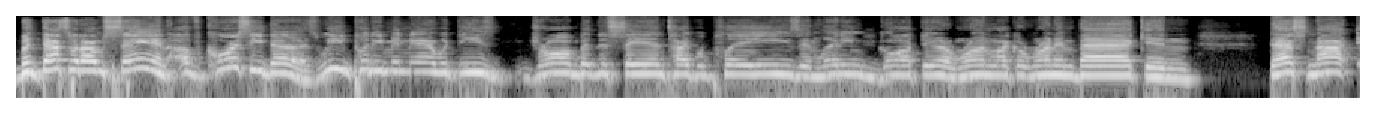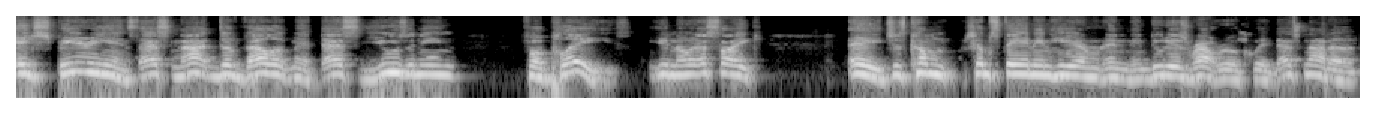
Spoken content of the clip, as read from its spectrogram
But that's what I'm saying. Of course he does. We put him in there with these draw but the sand type of plays and let him go out there and run like a running back. And that's not experience. That's not development. That's using him for plays. You know, that's like, hey, just come, come stand in here and, and, do this route real quick. That's not a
